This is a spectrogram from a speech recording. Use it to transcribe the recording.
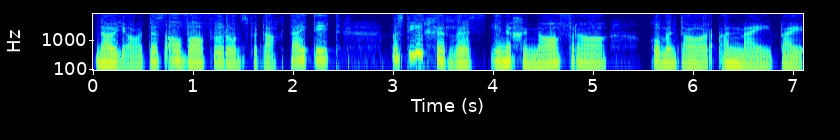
Nou ja, dis al waarvoor ons vandag tyd het. Was stuur gerus enige navrae, kommentaar aan my by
